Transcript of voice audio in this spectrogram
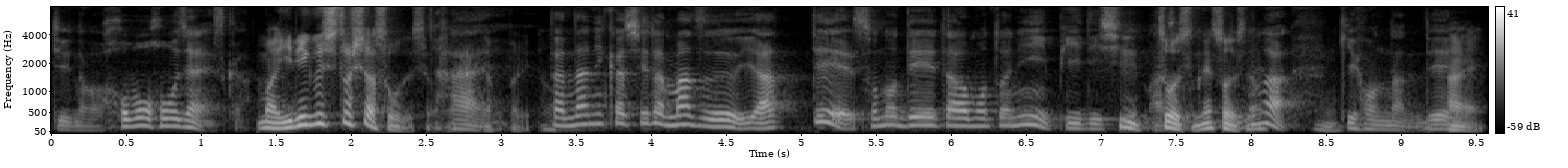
ていうのがほぼほぼじゃないですか。まあ入り口としてはそうですよね、はい、やっぱり。だ何かしらまずやってそのデータをもとに PDCA うん。そうですね回していくっていうのが基本なんで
